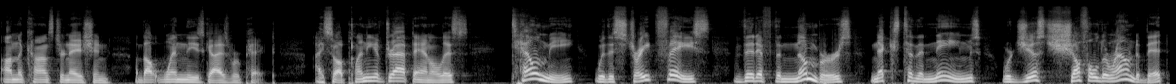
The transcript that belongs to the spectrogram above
on the consternation about when these guys were picked. I saw plenty of draft analysts tell me with a straight face that if the numbers next to the names were just shuffled around a bit,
